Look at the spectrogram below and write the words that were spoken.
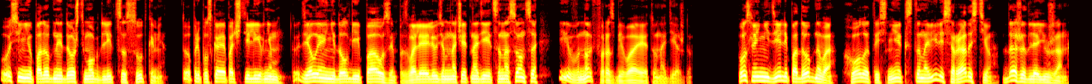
осенью подобный дождь мог длиться сутками, то припуская почти ливнем, то делая недолгие паузы, позволяя людям начать надеяться на солнце и вновь разбивая эту надежду. После недели подобного холод и снег становились радостью даже для южан.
